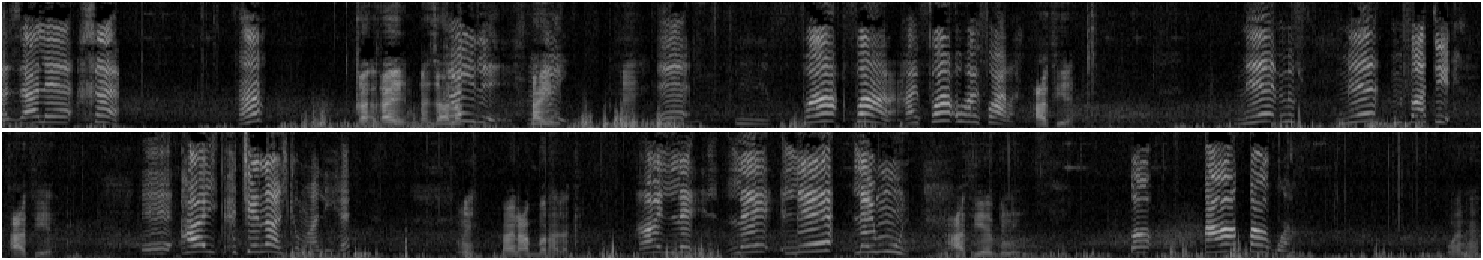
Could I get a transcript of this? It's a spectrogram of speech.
غزالة خاء ها؟ غين خيل. خيل. اي. إيه، فاء فارة. هاي فاء وهاي فارة. مي مف... مي مفاتيح. عافية. إيه، هاي حكينا لكم عليها. اي هاي نعبرها لك. هاي لي لي لي ليمون. عافية ابني. وينها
